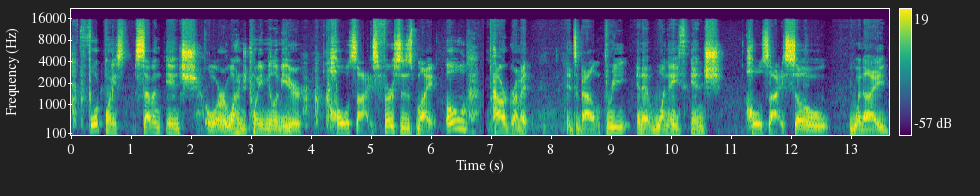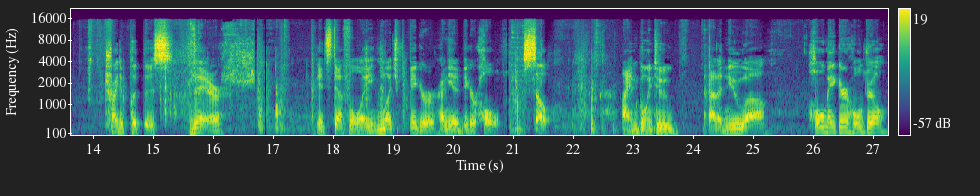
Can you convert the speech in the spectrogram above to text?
4.7 inch or 120 millimeter hole size versus my old power grommet it's about three and a one eighth inch hole size so when I try to put this there it's definitely much bigger I need a bigger hole so I am going to got a new uh, hole maker hole drill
